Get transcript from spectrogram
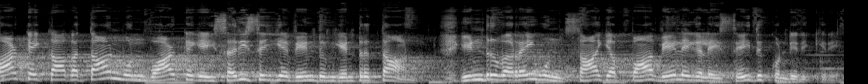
வாழ்க்கைக்காகத்தான் உன் வாழ்க்கையை சரி செய்ய வேண்டும் என்று தான் இன்று வரை உன் சாயப்பா வேலைகளை செய்து கொண்டிருக்கிறேன்.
